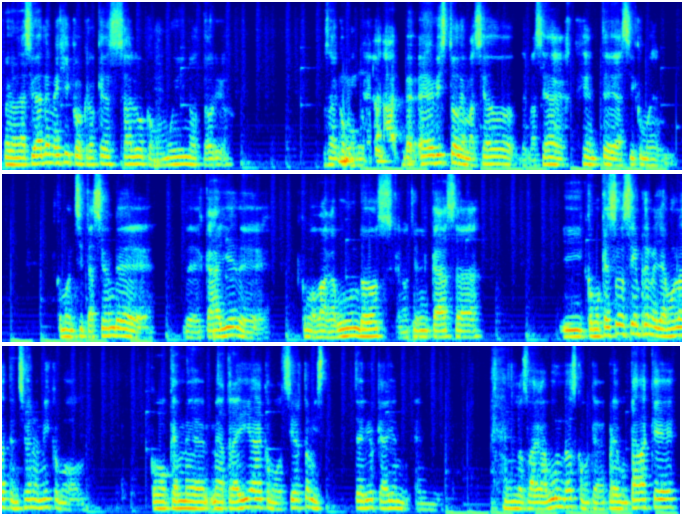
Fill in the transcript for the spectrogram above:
Pero en la Ciudad de México creo que es algo como muy notorio. O sea, como que he visto demasiado, demasiada gente así como en, como en situación de, de, calle, de como vagabundos que no tienen casa. Y como que eso siempre me llamó la atención a mí, como, como que me, me atraía como cierto misterio que hay en, en, los vagabundos, como que me preguntaba qué,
